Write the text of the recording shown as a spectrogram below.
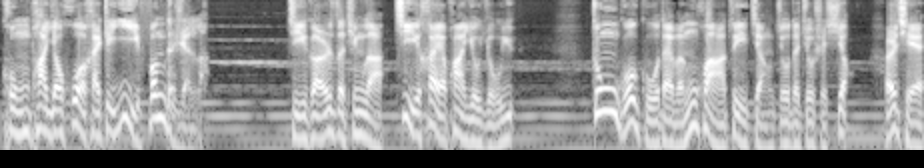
恐怕要祸害这一方的人了。几个儿子听了，既害怕又犹豫。中国古代文化最讲究的就是孝，而且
